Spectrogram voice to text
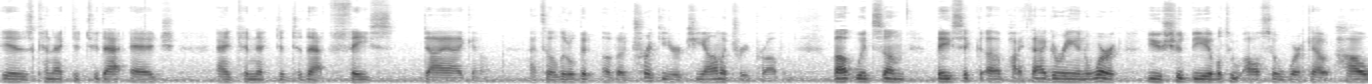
is connected to that edge and connected to that face diagonal. That's a little bit of a trickier geometry problem. But with some basic uh, Pythagorean work, you should be able to also work out how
